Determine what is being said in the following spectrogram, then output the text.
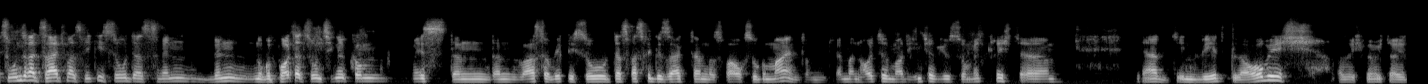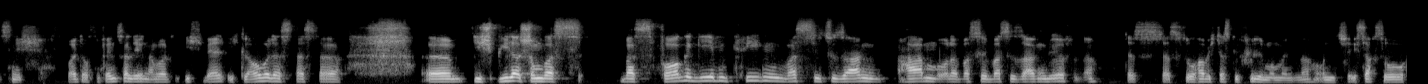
zu, unserer Zeit war es wirklich so, dass wenn, wenn ein Reporter zu uns hingekommen ist, dann, dann war es doch wirklich so, das, was wir gesagt haben, das war auch so gemeint. Und wenn man heute mal die Interviews so mitkriegt, äh, ja, den wird, glaube ich, also ich will mich da jetzt nicht weit aus dem Fenster lehnen, aber ich, wär, ich glaube, dass, dass da äh, die Spieler schon was, was vorgegeben kriegen, was sie zu sagen haben oder was sie, was sie sagen dürfen. Ne? Das, das, so habe ich das Gefühl im Moment. Ne? Und ich sage so,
